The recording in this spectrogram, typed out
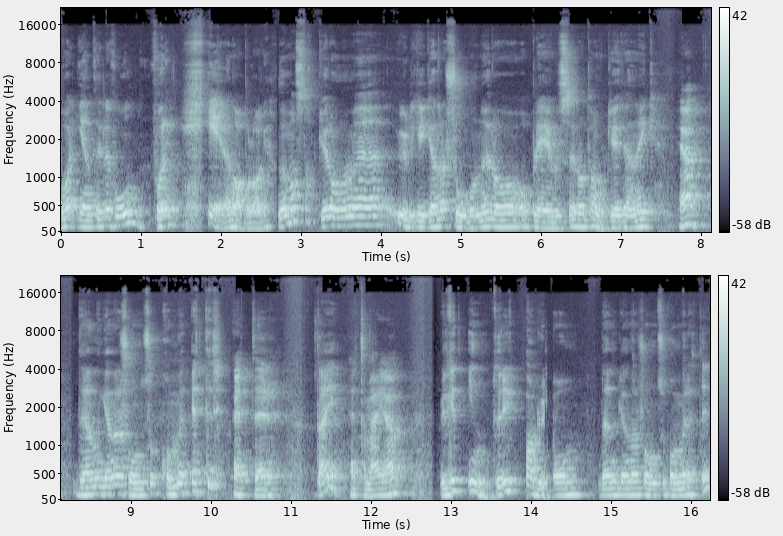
Det var én telefon for hele nabolaget. Når man snakker om eh, ulike generasjoner og opplevelser og tanker, Henrik Ja. Den generasjonen som kommer etter, Etter deg. Etter meg, ja. Hvilket inntrykk har du om den generasjonen som kommer etter?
